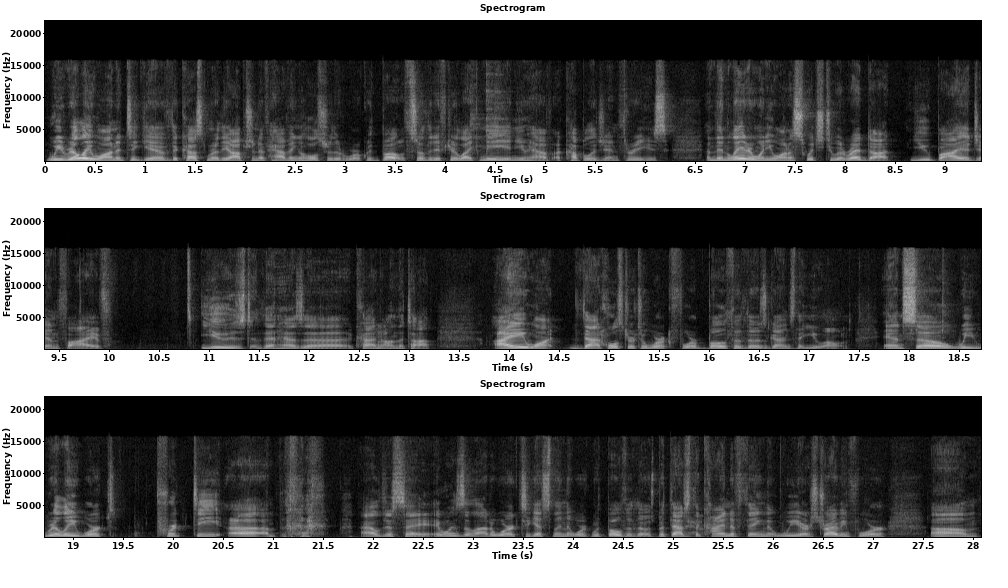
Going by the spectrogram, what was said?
we really wanted to give the customer the option of having a holster that would work with both, so that if you're like me and you have a couple of Gen 3s, and then later when you want to switch to a red dot, you buy a Gen 5 used that has a cut on the top. I want that holster to work for both of those guns that you own. And so we really worked pretty, uh, I'll just say, it was a lot of work to get something that worked with both of those, but that's the kind of thing that we are striving for. Um,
